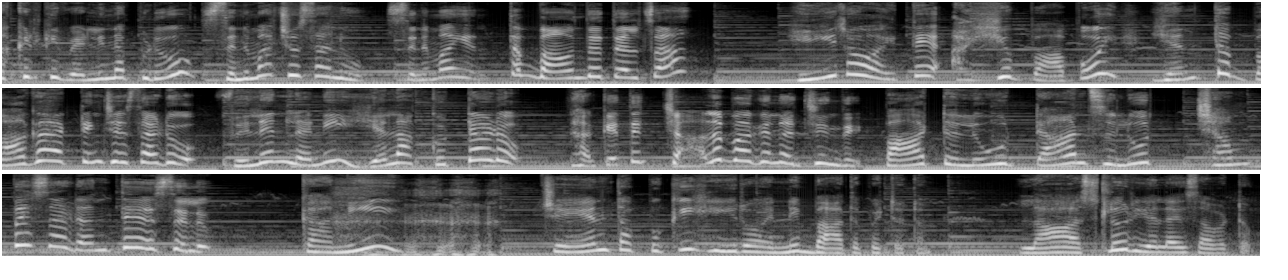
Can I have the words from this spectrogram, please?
అక్కడికి వెళ్ళినప్పుడు సినిమా చూశాను. సినిమా ఎంత బాగుందో తెలుసా? హీరో అయితే అయ్యో బాబోయ్ ఎంత బాగా యాక్టింగ్ చేశాడో విలన్లని ఎలా కొట్టాడో నాకైతే చాలా బాగా నచ్చింది. పాటలు డాన్సులు చంపేశాడంతే అసలు. కానీ చేయని తప్పుకి హీరోయిన్ని బాధ పెట్టడం లాస్ట్లో రియలైజ్ అవ్వటం.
